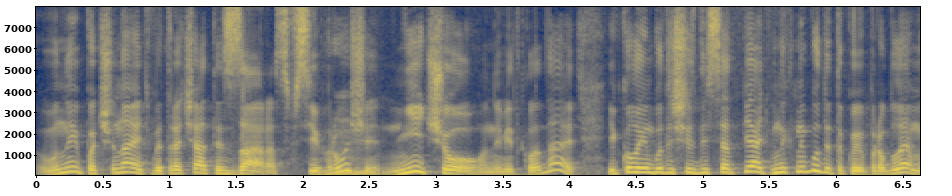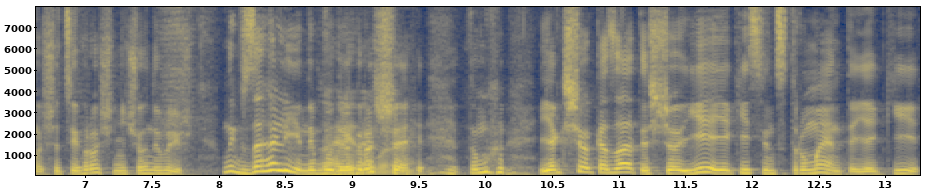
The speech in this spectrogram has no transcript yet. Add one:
вони починають витрачати зараз всі гроші, нічого не відкладають. І коли їм буде 65, в них не буде такої проблеми, що ці гроші нічого не вирішують. В них взагалі не буде Взагалі не грошей. буде. Тому, якщо казати, що є якісь інструменти, які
